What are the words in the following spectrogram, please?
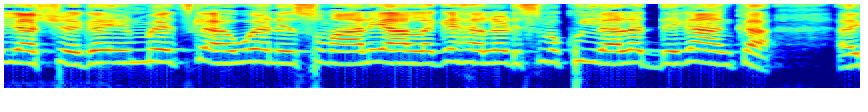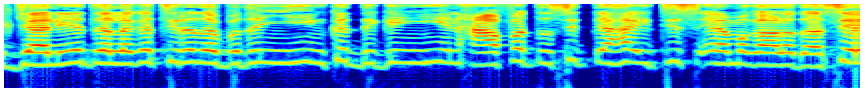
ayaa sheegay in meydka haweeney soomaali ah laga helo dhismo ku yaalla deegaanka. Ay jaaliyadda laga tirada badan yihiin ka degan yihiin xaafadda city hightis ee magaaladaasi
